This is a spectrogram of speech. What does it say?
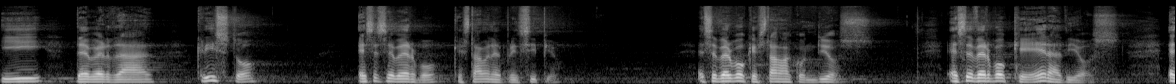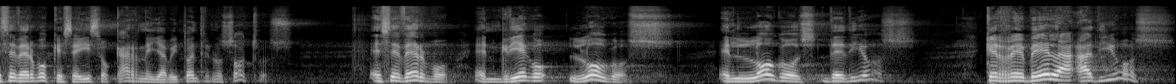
y de verdad. Cristo es ese verbo que estaba en el principio, ese verbo que estaba con Dios, ese verbo que era Dios, ese verbo que se hizo carne y habitó entre nosotros, ese verbo en griego logos, el logos de Dios, que revela a Dios,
